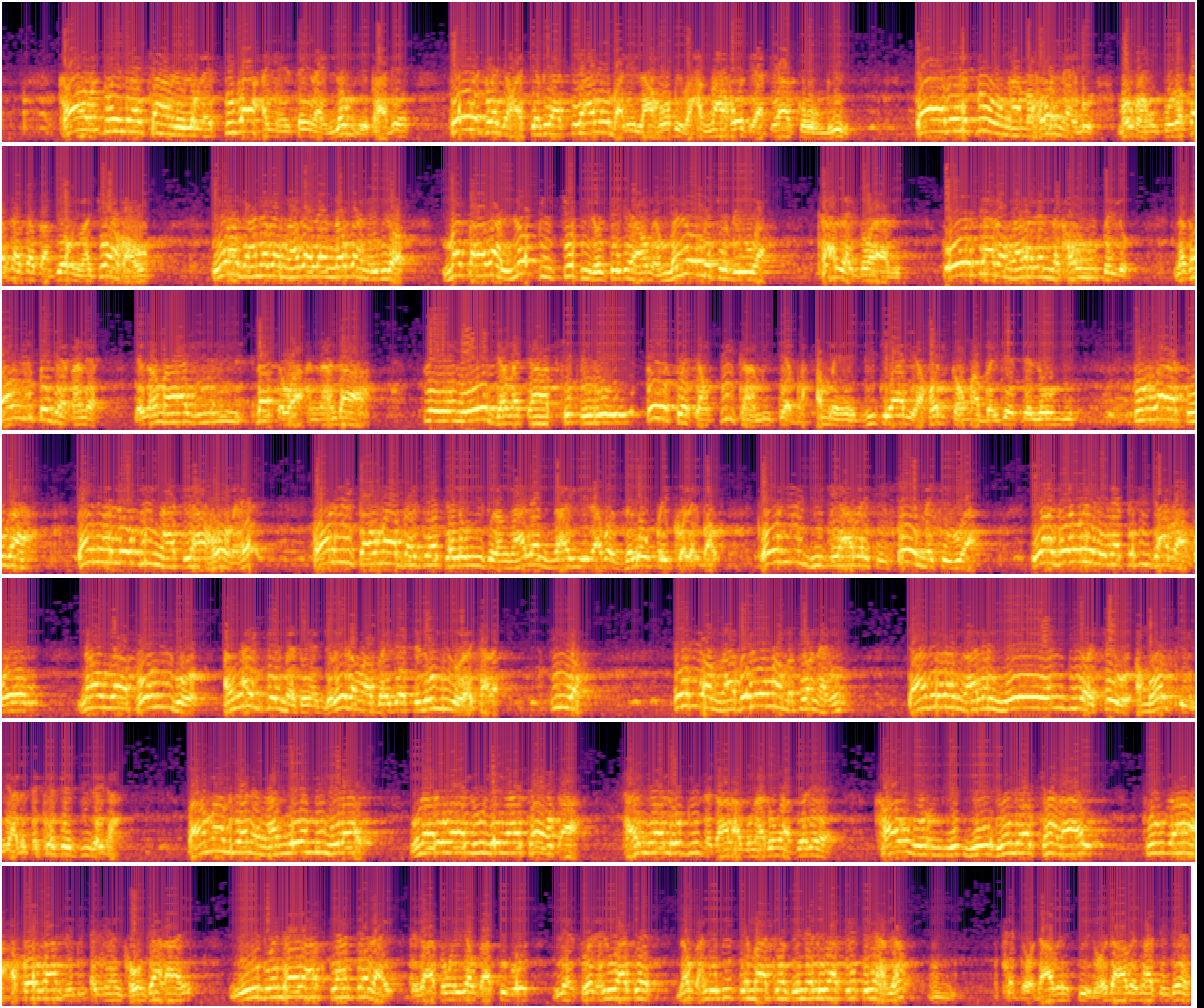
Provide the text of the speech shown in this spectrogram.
ခေါင်းသွင်းတဲ့ချမ်းလို့လုပ်လိုက်သူကအရင်စိမ့်လိုက်လုံးနေပါတယ်ဒီအတွက်ကြောင့်အရှင်ဘုရားတရားလေးပါလေးလာဟောပြပါငါဟောเสียတရားကုန်ပြီဒါပဲသူ့ငါမဟောနိုင်ဘူးမဟုတ်ပါဘူးကိုတော့ကက်ကက်ကက်ကပြောနေမှာကြွားပါဦး ဒီတော့ဒါနဲ့ပဲငါကလည်းနောက်ကနေပြီးတော့မသားကလွတ်ပြီးကျွတ်ပြီးလို့သိကြအောင်မလွတ်မကျွတ်ပြီးဘူးကထားလိုက်သွားရပြီကိုကြတော့ငါကလည်းနှာခေါင်းကြီးပိတ်လို့နှာခေါ င်းကြီးပိတ်တဲ့တန်းနဲ့ဒကမာကြီးတတ္တဝအနန္တသေရေဓမ္မတာဖြစ်ပြီးသို့တဲ့ကြောင့်ပြီးခံပြီးတက်ပါအမေဒီတရားကြီးဟောဒီကောင်မှပဲတဲ့တလုံးကြီးသူကသူကတမ်းလုံးပြီးငါတရားဟောမယ်ဟောဒီကောင်မှပဲတဲ့တလုံးကြီးဆိုတော့ငါလည်းငါရည်တာပေါ့ဇလုံးပိတ်ခွက်လိုက်ပါဘုန်းကြီးဒီတရားပဲရှိသိမရှိဘူး อ่ะဒီတော့ဘုန်းကြီးလည်းတတိထားပါကွယ်နောက်ရဘုန်းကြီးကိုအငိုက်ကျိတ်မယ်ဆိုရင်ဒရေတော်မှာပဲတဲ့တလုံးကြီးကိုချလိုက်ပြီးရောအဲဒီတော့ငါဘယ်လိုမှမပြောနိုင်ဘူးဒါတည်းငါလည်းနေပြီးတော့ရှေ့ကိုအမောဖြေရတယ်တစ်ချက်တည်းပြီးလိုက်တာဘာမှမပြောနဲ့ငါနေမိနေလိုက်ဘုရားတော်ကလူလေးငါ၆ကဆိုင်ရလို့ပြီးတကားလားဘုရားတော်ကပြောတဲ့ ခေါင်းကိုနေတွင်နဲ့ချလိုက်သူကအပေါ်ကနေပြီးအရင်ခုန်ချလိုက်မြေတွင်ထဲကပြန်တက်လိုက်တကားသုံးလေးယောက်ကသူ့ကိုလက်ဆွဲတယ်လူအားချက်နောက်ကနေပြီးပြင်မာတွန်းတင်တယ်လူအားတင်တင်ရဗျာခက်တော့ဒါပဲရှိတော့ဒါပဲငါသိတယ်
